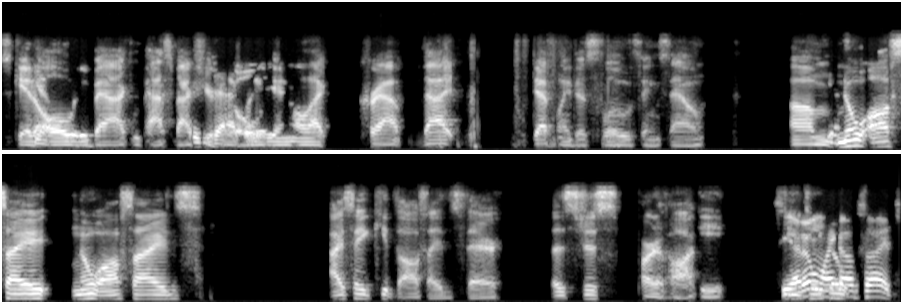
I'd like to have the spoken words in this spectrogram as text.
skid Yeah. all the way back and pass back to your goalie and all that crap. That definitely does slow things down. Um, Yeah. no offside, no offsides. I say keep the offsides there. That's just part of hockey. See, You I don't like out- offsides.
